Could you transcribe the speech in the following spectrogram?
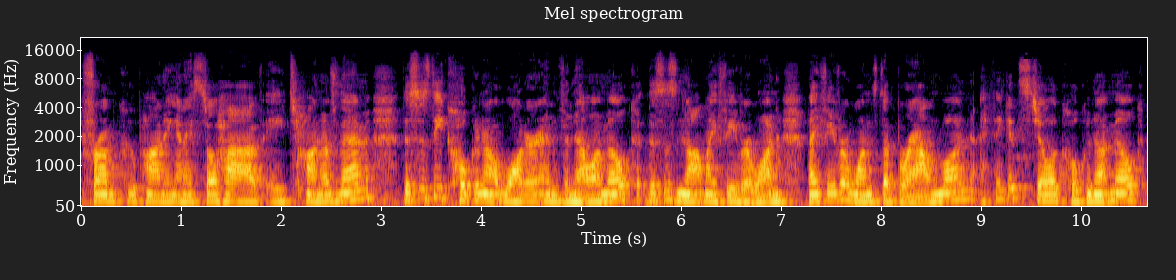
from couponing and I still have a ton of them. This is the coconut water and vanilla milk. This is not my favorite one. My favorite one's the brown one. I think it's still a coconut milk,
